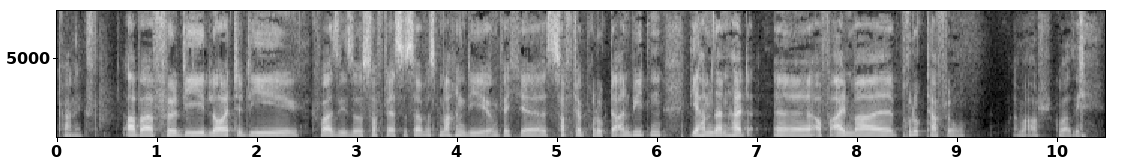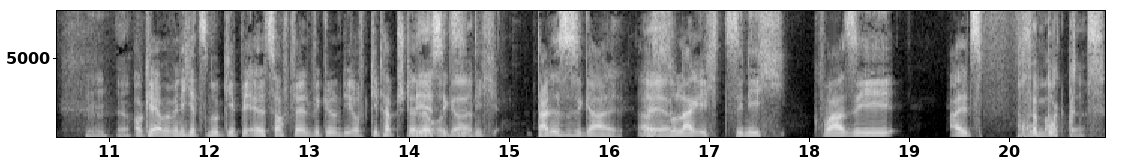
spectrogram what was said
Gar nichts. Aber für die Leute, die quasi so Software as a Service machen, die irgendwelche Softwareprodukte anbieten, die haben dann halt äh, auf einmal Produkthaftung am Arsch quasi. Okay, aber wenn ich jetzt nur GPL-Software entwickle und die auf GitHub stelle Nee, ist und egal. sie nicht, dann ist es egal. Also ja. solange ich sie nicht quasi als Produkt, Vermarkte.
